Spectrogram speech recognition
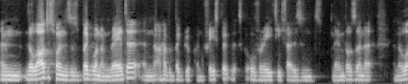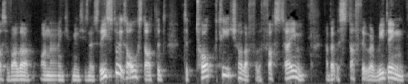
And the largest one is this big one on Reddit, and I have a big group on Facebook that's got over 80,000 members in it, and there are lots of other online communities now. So these Stoics all started to talk to each other for the first time about the stuff that we're reading,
